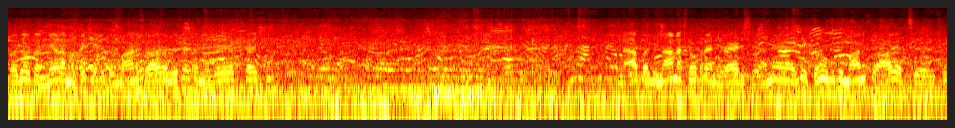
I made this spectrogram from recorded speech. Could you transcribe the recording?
તો મેળામાં કેટલું બધું માણસો આવેલું છે, તમે જોઈ શકતા છો અને આ બાજુ નાના છોકરાની રાઈડ છે, અને હજી ઘણું બધું માણસો આવે જ છે એવું છે.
